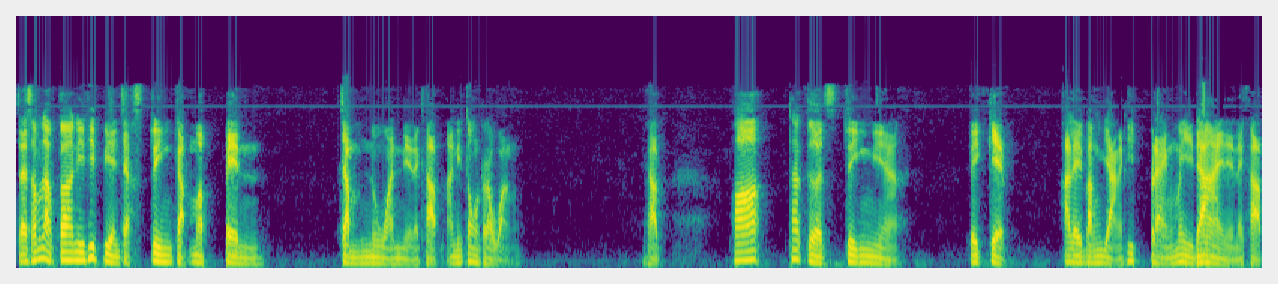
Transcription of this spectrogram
แต่สำหรับกรณีที่เปลี่ยนจาก string กลับมาเป็นจำนวนเนี่ยนะครับ อันนี้ต้องระวังนะครับ เพราะถ้าเกิด string เนี่ยไปเก็บ อะไรบางอย่างที่แปลงไม่ได้เนี่ยนะครับ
